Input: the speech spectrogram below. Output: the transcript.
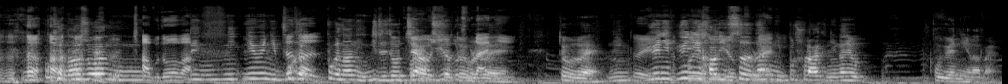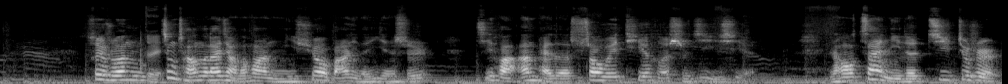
不可能说差不多吧？你你因为你不可不可能你一直都这样吃，对不对？对不对？你约你约你好几次，但是你不出来，肯定那就不约你了呗。所以说，正常的来讲的话，你需要把你的饮食。计划安排的稍微贴合实际一些，然后在你的基就是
